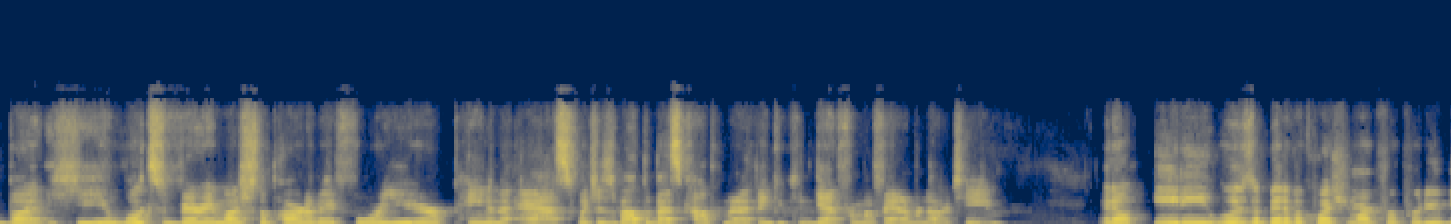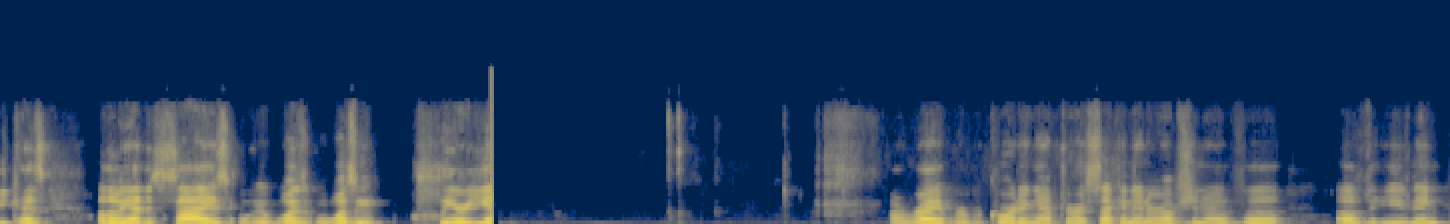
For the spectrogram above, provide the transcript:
but he looks very much the part of a four-year pain in the ass, which is about the best compliment I think you can get from a fan of another team. You know, Edey was a bit of a question mark for Purdue because although he had the size, it was wasn't clear yet. All right, we're recording after our second interruption of uh, of the evening.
